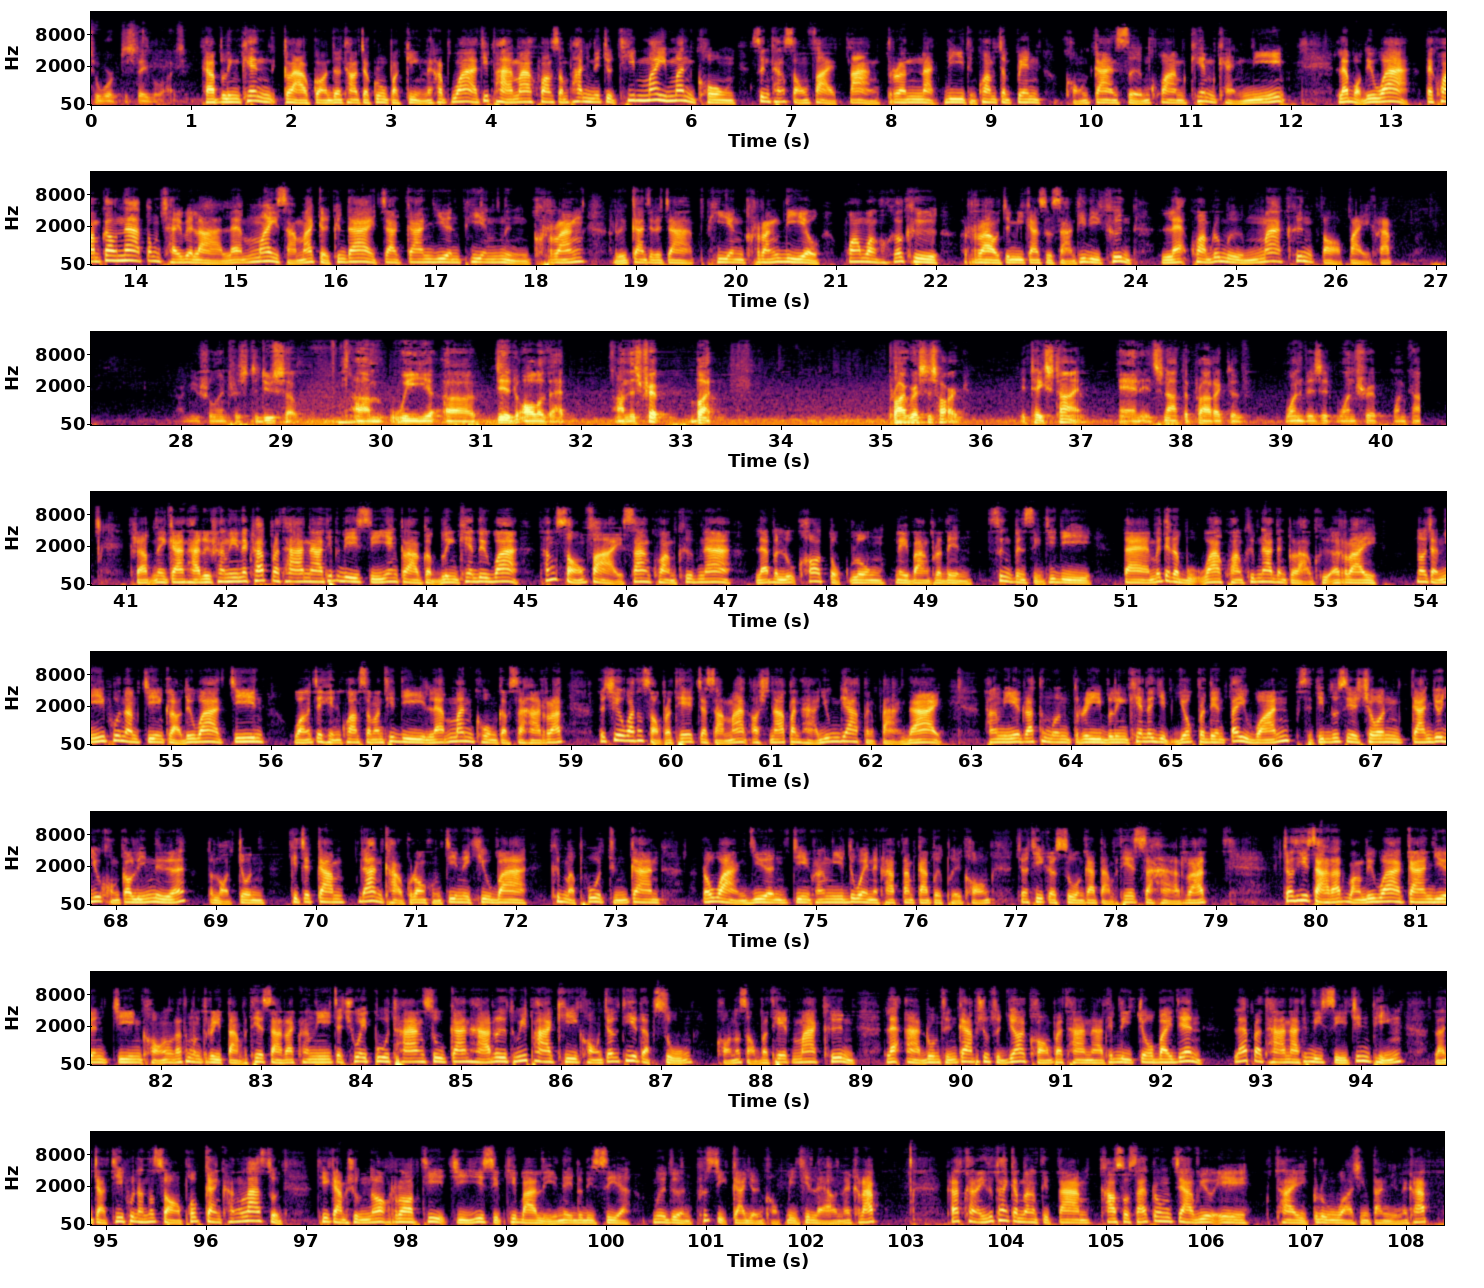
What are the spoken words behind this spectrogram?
to work to stabilize it. ครับลิงเคนกล่าวก่อนเดินทางจากกรุงปักกิ่งนะครับว่าที่ผ่านมาความสัมพันธ์อยู่ในจุดที่ไม่มั่นคง ซึ่งทั้งสองฝ่ายต่างตระหนักดีถึงความจำเป็นของการเสริมความเข้มแข็งนี้ และบอกด้วยว่าแต่ความก้าวหน้าต้องใช้เวลาและไม่สามารถเกิดขึ้นได้จากการเยือนเพียงหนึ่งครั้ง หรือการเจรจาเพียงครั้งเดียว ความหวังของเขาก็คือ เราจะมีการสื่อสารที่ดีขึ้น และความร่วมมือมากขึ้นต่อไปครับ mutual interest to do so. Um, we uh, did all of that on this trip, but progress is hard. It takes time, and it's not the product of one visit, one trip, one. ครับในการหารือครั้งนี้นะครับ ประธานาธิบดีสียังกล่าวกับบลิงเคนด้วยว่าทั้งสองฝ่ายสร้างความคืบหน้า และบรรลุข้อตกลงในบางประเด็น ซึ่งเป็นสิ่งที่ดี แต่ไม่ได้ระบุว่าความคืบหน้าดังกล่าวคืออะไร นอกจากนี้ผู้นำจีนกล่าวด้วยว่าจีน หวังจะเห็นความสัมพันธ์ที่ดีและมั่นคงกับสหรัฐ และเชื่อว่าทั้งสองประเทศจะสามารถเอาชนะปัญหายุ่งยากต่างๆ ได้ ทั้งนี้รัฐมนตรีบลิงเคนได้หยิบยกประเด็นไต้หวัน สิทธิมนุษยชน การยั่วยุของเกาหลีเหนือ ตลอดจน กิจกรรม ด้านข่าวกรองของจีนในคิวบา ขึ้นมาพูดถึงการระหว่างเยือนจีนครั้งนี้ด้วยนะครับ ตามการเปิดเผยของเจ้าหน้าที่กระทรวงการต่างประเทศสหรัฐ เจ้าที่สหรัฐหวังด้วยว่าการเยือนจีนของรัฐมนตรีต่างประเทศสหรัฐครั้งนี้จะช่วยปูทางสู่การหารือทวิภาคีของเจ้าหน้าที่ระดับสูงของทั้งสองประเทศมากขึ้น และอาจรวมถึงการประชุมสุดยอดของประธานาธิบดีโจไบเดนและประธานาธิบดีสีจิ้นผิง หลังจากที่ผู้นำทั้งสอง พบกันครั้งล่าสุด ที่การประชุมนอกรอบที่ G20 ที่บาหลีในอินโดนีเซีย เมื่อเดือนพฤศจิกายนของปีที่แล้วนะครับ ครับขณะนี้ทุกท่านกำลังติดตามข่าวสดสายตรงจาก VOA ไทยกรุงวอชิงตันอยู่นะครับ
